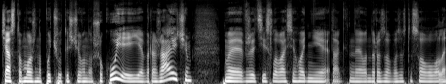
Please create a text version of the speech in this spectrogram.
часто можна почути, що воно шокує і є вражаючим. Ми вже ці слова сьогодні так неодноразово застосовували.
